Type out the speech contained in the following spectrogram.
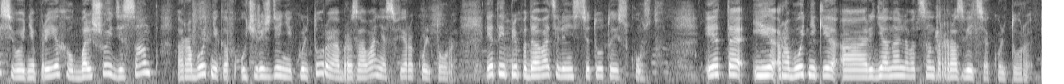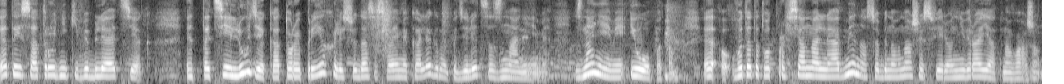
сегодня приехал большой десант работников учреждений культуры и образования сферы культуры. Это и преподаватели Института искусств, это и работники а, регионального центра развития культуры, это и сотрудники библиотек, это те люди, которые приехали сюда со своими коллегами поделиться знаниями, знаниями и опытом. Э, Вот этот вот профессиональный обмен, особенно в нашей сфере, он невероятно важен.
